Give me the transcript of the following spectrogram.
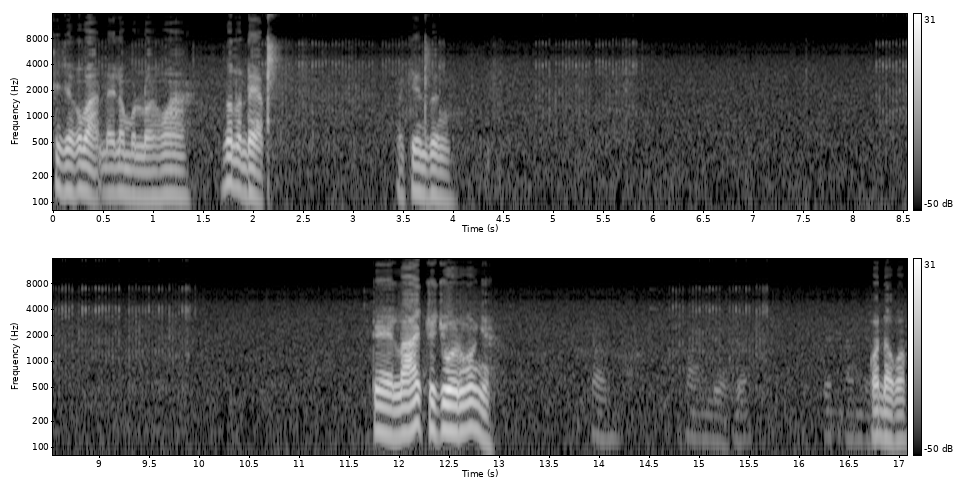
Xin chào các bạn, đây là một loài hoa rất là đẹp ở trên rừng. Cái này lá chua chua đúng không nhỉ? Có độc không?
